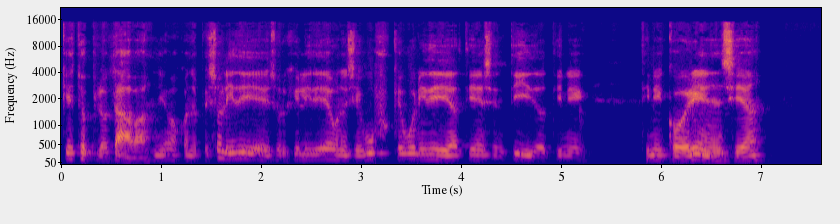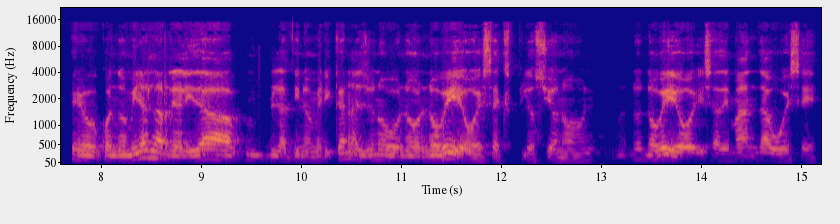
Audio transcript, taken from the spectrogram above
que esto explotaba. Digamos, cuando empezó la idea, surgió la idea, uno dice, uff, qué buena idea, tiene sentido, tiene, coherencia. Pero cuando miras la realidad latinoamericana, yo no, veo esa explosión, no, no, veo esa demanda o ese,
